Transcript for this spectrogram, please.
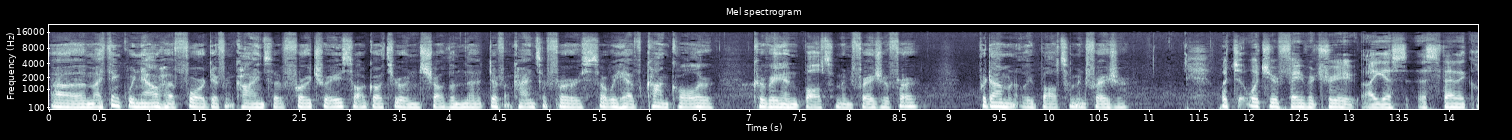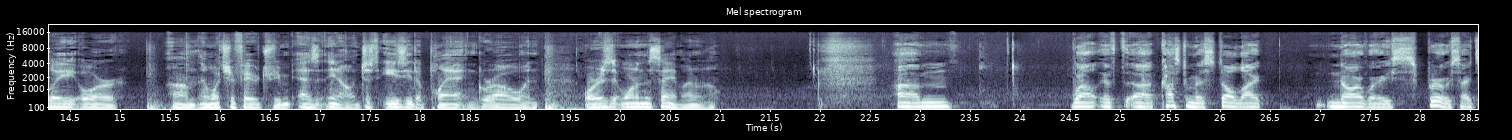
Um, I think we now have four different kinds of fir trees, so I'll go through and show them the different kinds of firs. So we have concolor, Korean balsam, and Fraser fir, predominantly balsam and Fraser. What's what's your favorite tree? I guess aesthetically, or um, and what's your favorite tree as you know, just easy to plant and grow, and or is it one and the same? I don't know. Um, well, if uh, customers still like Norway spruce, I'd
